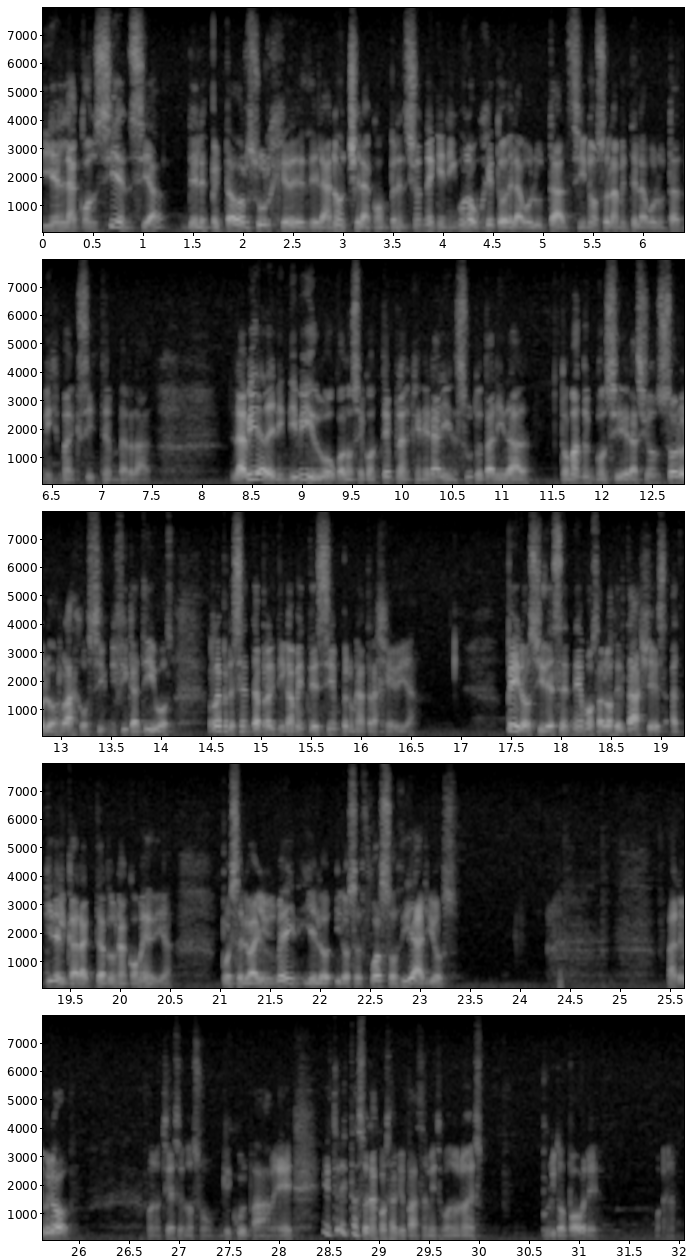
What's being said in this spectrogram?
y en la conciencia del espectador surge desde la noche la comprensión de que ningún objeto de la voluntad, sino solamente la voluntad misma, existe en verdad. La vida del individuo, cuando se contempla en general y en su totalidad, tomando en consideración solo los rasgos significativos, representa prácticamente siempre una tragedia. Pero si descendemos a los detalles, adquiere el carácter de una comedia, pues el vaivén y, y los esfuerzos diarios... Dale, bro. Bueno, estoy haciendo zoom, discúlpame. ¿eh? Estas son las cosas que pasan, ¿viste? Cuando uno es un poquito pobre. Bueno.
